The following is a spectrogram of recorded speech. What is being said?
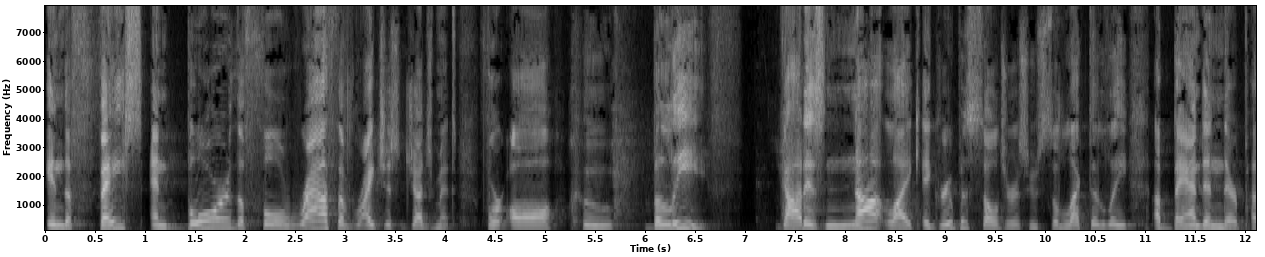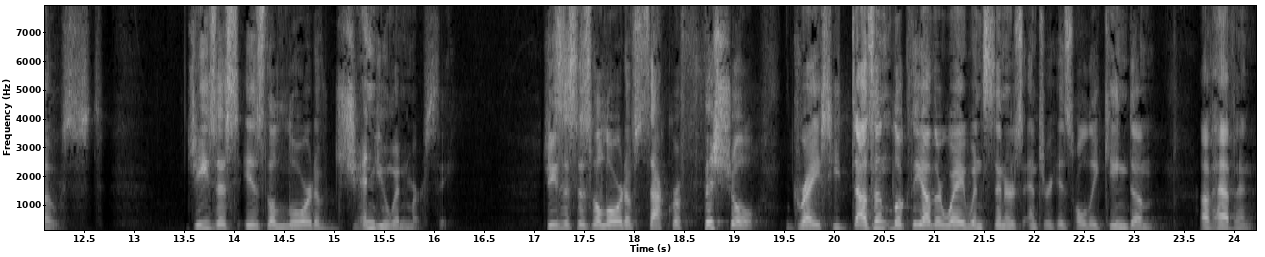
in the face and bore the full wrath of righteous judgment for all who believe. God is not like a group of soldiers who selectively abandon their post. Jesus is the Lord of genuine mercy. Jesus is the Lord of sacrificial grace. He doesn't look the other way when sinners enter his holy kingdom of heaven.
